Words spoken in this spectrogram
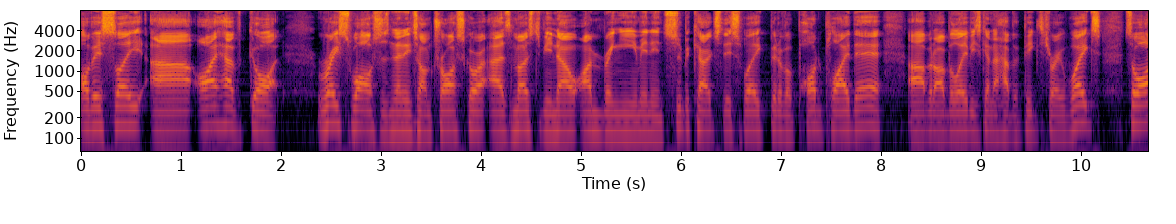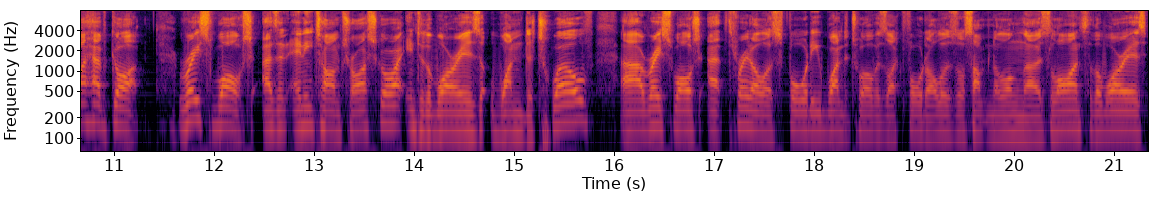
Obviously, uh, I have got. Reece Walsh is an anytime try scorer. As most of you know, I'm bringing him in in Supercoach this week. Bit of a pod play there, uh, but I believe he's going to have a big three weeks. So I have got Reece Walsh as an anytime try scorer into the Warriors 1 to 12. Uh, Reece Walsh at $3.40, 1 to 12 is like $4 or something along those lines for the Warriors.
